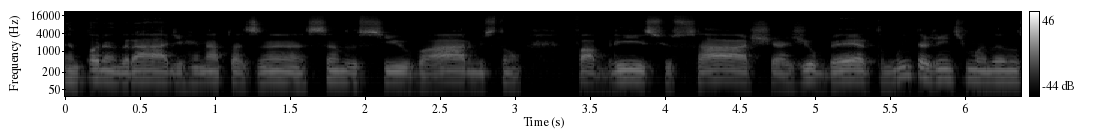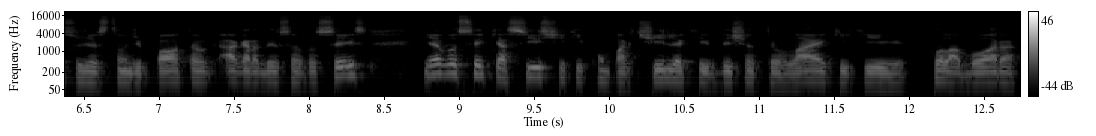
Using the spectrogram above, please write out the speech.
Antônio Andrade, Renato Azan, Sandro Silva, Armiston, Fabrício, Sacha, Gilberto, muita gente mandando sugestão de pauta, eu agradeço a vocês e a você que assiste, que compartilha, que deixa teu like, que colabora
